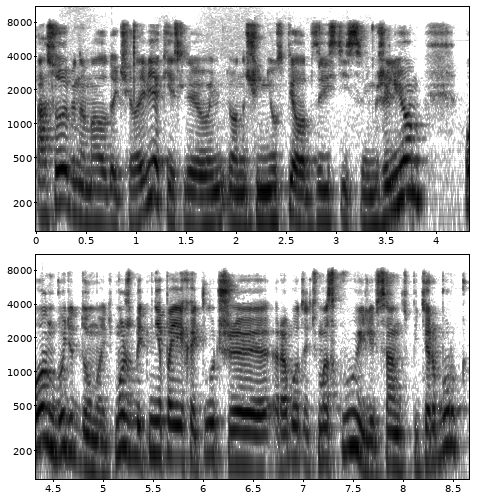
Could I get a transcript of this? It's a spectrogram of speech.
особенно молодой человек, если он еще не успел обзавестись своим жильем, он будет думать, может быть, мне поехать лучше работать в Москву или в Санкт-Петербург,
